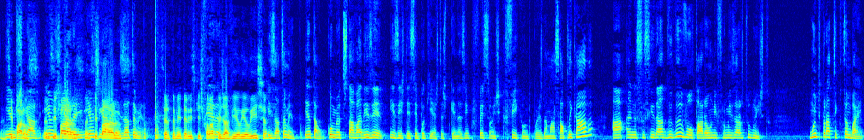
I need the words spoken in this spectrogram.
íamos Anteciparam-se, chegar, íamos chegar aí, íamos chegar aí, exatamente. Certamente era disso que ias falar, Era- porque eu já vi ali a lixa. Exatamente. Então, como eu te estava a dizer, existem sempre aqui estas pequenas imperfeições que ficam depois da massa aplicada. Há a necessidade de voltar a uniformizar tudo isto. Muito prático também,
